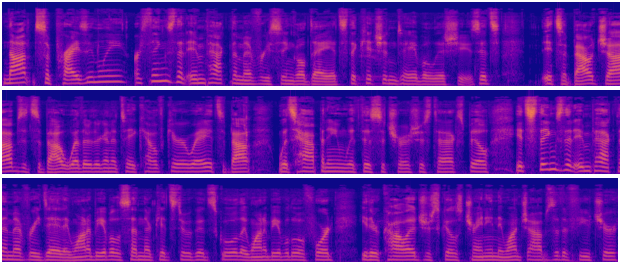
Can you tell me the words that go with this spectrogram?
not surprisingly, are things that impact them every single day. It's the kitchen table issues. It's it's about jobs. It's about whether they're going to take health care away. It's about what's happening with this atrocious tax bill. It's things that impact them every day. They want to be able to send their kids to a good school. They want to be able to afford either college or skills training. They want jobs of the future.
